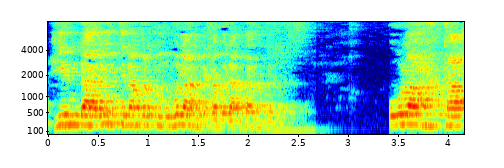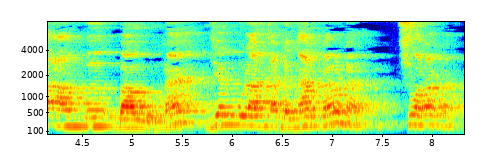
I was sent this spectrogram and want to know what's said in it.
hindari tidak perkumpulan mereka berdatang teh. Ulah ka ambe bauna jeung ulah ka dengar naona suarana.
